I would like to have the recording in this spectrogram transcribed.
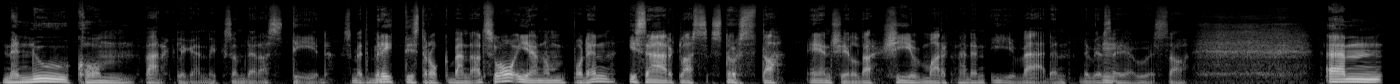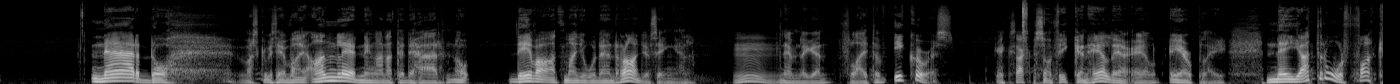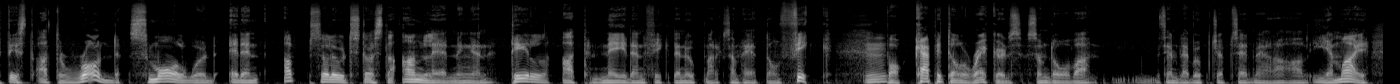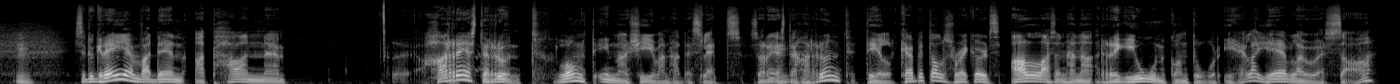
Men nu kom verkligen liksom deras tid som ett brittiskt rockband att slå igenom på den i särklass största enskilda skivmarknaden i världen, det vill säga USA. Ehm, när då, vad ska vi säga, vad är anledningarna till det här? Nå, det var att man gjorde en radiosingel, Mm, nämligen Flight of Icarus exakt. som fick en hel del air- airplay. Men jag tror faktiskt att Rod Smallwood är den absolut största anledningen till att Maiden fick den uppmärksamhet de fick på Capitol Records som då var, sen blev uppköpt sedermera av EMI. Så då grejen var den att han eh, han reste runt, långt innan skivan hade släppts, så reste han runt till Capitals Records alla sådana regionkontor i hela jävla USA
